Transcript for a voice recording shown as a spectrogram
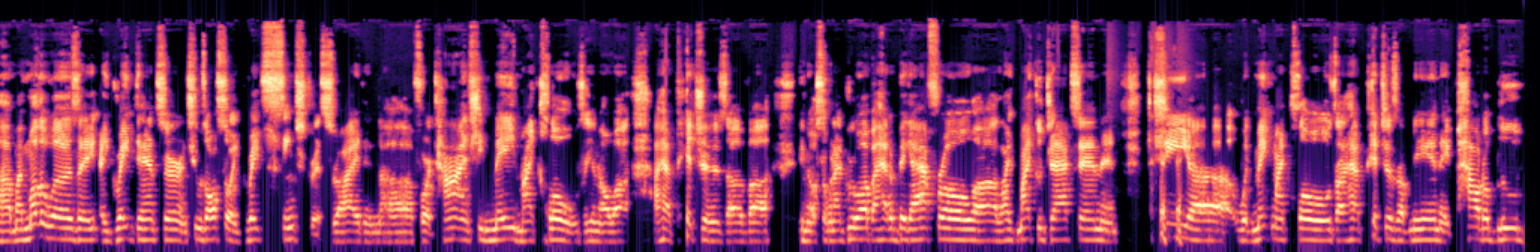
uh, my mother was a, a great dancer and she was also a great seamstress, right? And uh, for a time, she made my clothes. You know, uh, I have pictures of, uh, you know, so when I grew up, I had a big afro uh, like Michael Jackson, and she uh, would make my clothes. I have pictures of me in a powder blue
